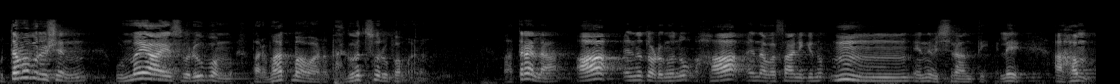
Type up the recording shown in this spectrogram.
ഉത്തമ പുരുഷൻ ഉണ്മയായ സ്വരൂപം പരമാത്മാവാണ് ഭഗവത് സ്വരൂപമാണ്. മാത്രല്ല ആ എന്ന് തുടങ്ങുന്നു ഹ എന്ന് അവസാനിക്കുന്നു ഉം എന്ന് വിശ്രാന്തി അല്ലേ? അഹം.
